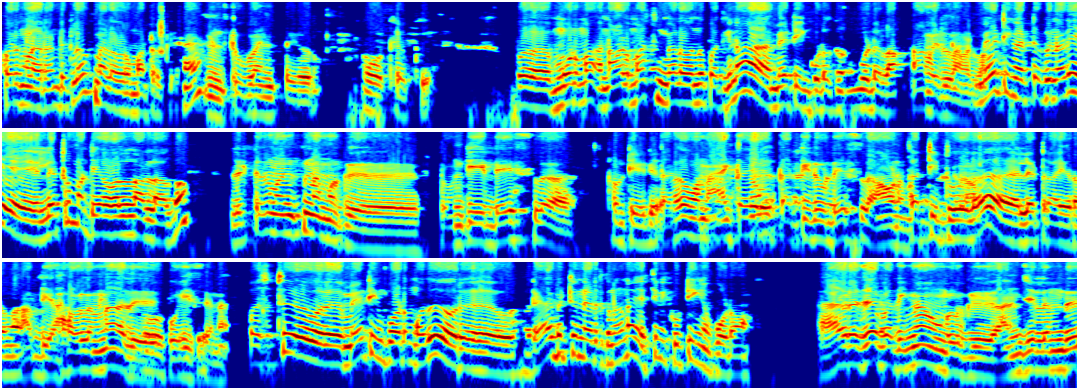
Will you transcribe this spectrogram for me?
குறைங்களா ரெண்டு கிலோ மேல வர மாட்டிருக்கு. டூ பாயிண்ட் ஃபைவ் வரும். ஓகே ஓகே மூணு மா நாலு மாசத்துக்கு மேல வந்து பாத்தீங்கன்னா மீட்டிங் கொடுக்க விடலாம் ஆ விடலாம் மீட்டிங் நட்ட பின்னாடி லெட்டர்மெண்ட் எவ்வளவு நாள் ஆகும்? லிட்டர்மெண்ட் நமக்கு டுவெண்ட்டி எயிட் டேஸ்ல twenty eight maximum thirty two டேஸ்ல ஆகணும். தேர்ட்டி டூல லெட்டர் ஆயிருங்க அப்படி ஆகலன்னா அது Okay. பொசிஷன் ஃபர்ஸ்ட் ஒரு மீட்டிங் போடும்போது ஒரு ரேபிட்னு எடுக்கணும்னா எத்தனை குட்டிங்க போடும்? ஆவரேஜா பாத்தீங்கன்னா உங்களுக்கு அஞ்சுல இருந்து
